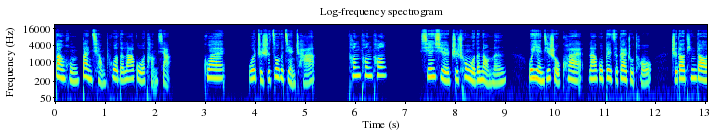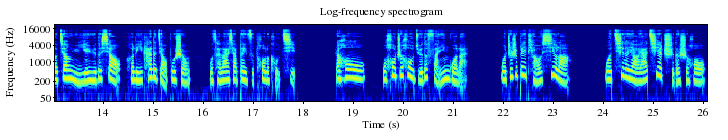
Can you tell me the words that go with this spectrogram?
半哄半强迫地拉过我躺下，乖，我只是做个检查。砰砰砰，鲜血直冲我的脑门，我眼疾手快拉过被子盖住头，直到听到江宇揶揄的笑和离开的脚步声，我才拉下被子透了口气。然后我后知后觉地反应过来，我这是被调戏了。我气得咬牙切齿的时候，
